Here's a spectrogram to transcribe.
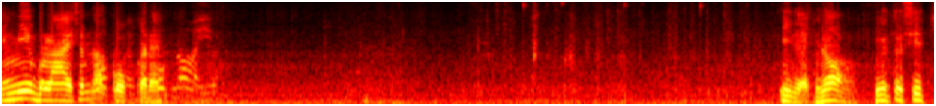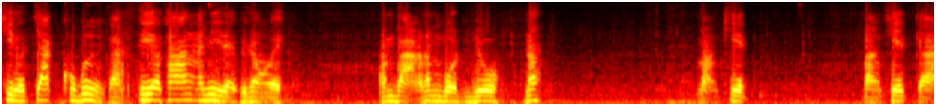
ยังมีบหลายสำหรับกบก็ได้กบน้อยอยู่นี่แหละพี่น้อง คือตัวชิดขี่รถจักรคู่มือกะเที่ยวทางอันนี้แหละพี่น้องเลยลำบากลำบนอยู่เนาะบางเคสบางเคสกะ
